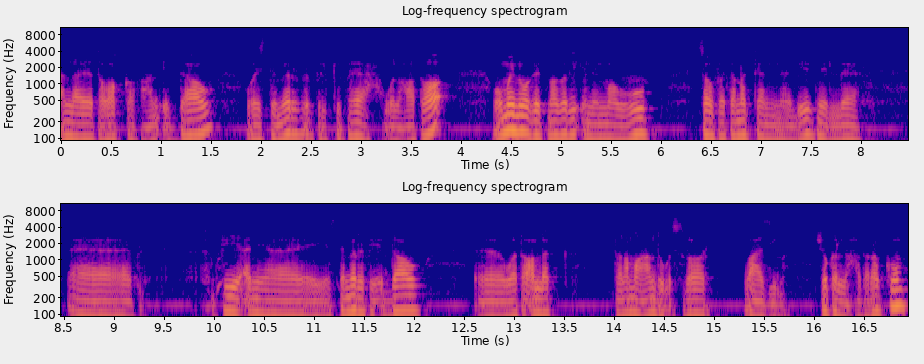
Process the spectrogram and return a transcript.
أن لا يتوقف عن إبداعه ويستمر في الكفاح والعطاء. ومن وجهة نظري إن الموهوب سوف يتمكن بإذن الله آه، في أن يستمر في إبداعه آه، ويتالق طالما عنده إصرار وعزيمة. شكرا لحضراتكم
